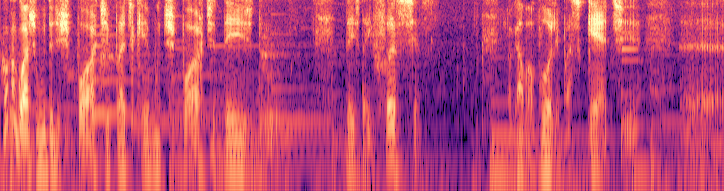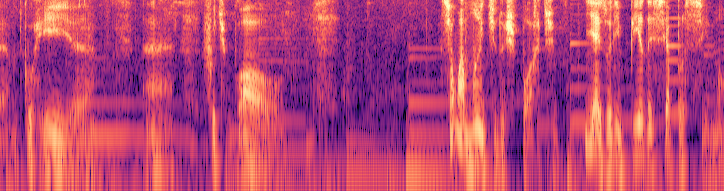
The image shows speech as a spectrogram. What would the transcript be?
Como eu gosto muito de esporte, pratiquei muito esporte desde, desde a infância, Jogava vôlei, basquete, é, corria, é, futebol. Sou um amante do esporte e as Olimpíadas se aproximam.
